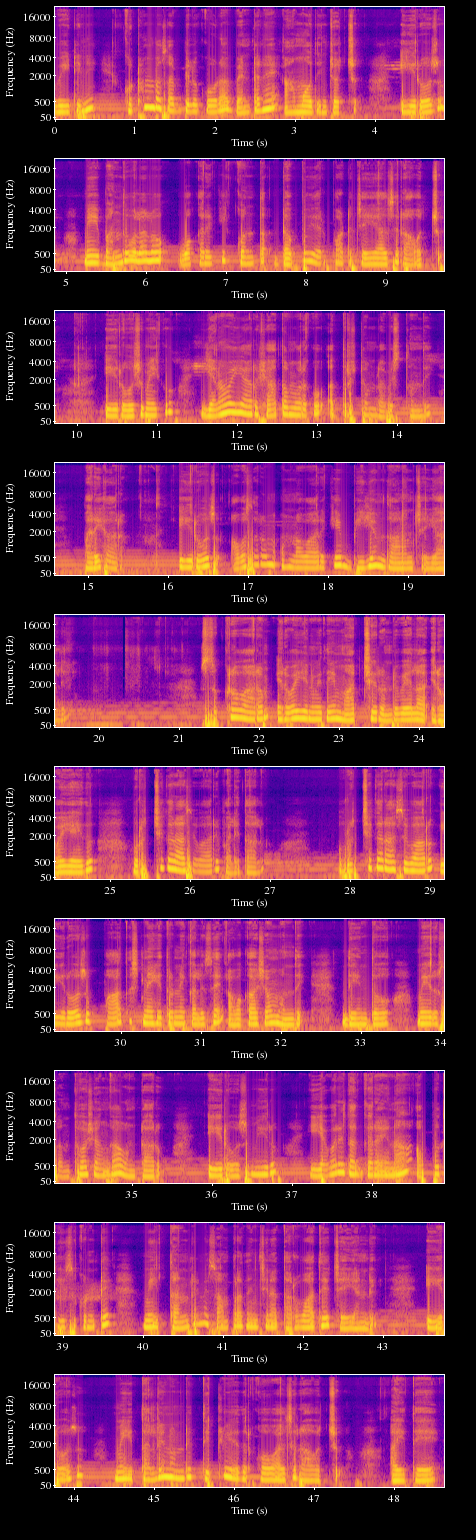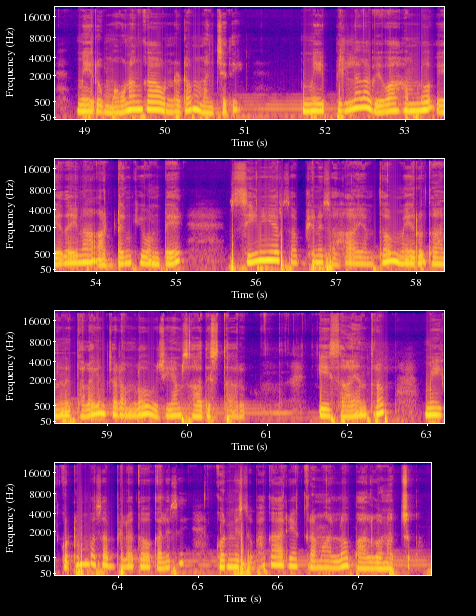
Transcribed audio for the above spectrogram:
వీటిని కుటుంబ సభ్యులు కూడా వెంటనే ఆమోదించవచ్చు ఈరోజు మీ బంధువులలో ఒకరికి కొంత డబ్బు ఏర్పాటు చేయాల్సి రావచ్చు. ఈరోజు మీకు ఎనభై ఆరు శాతం వరకు అదృష్టం లభిస్తుంది. పరిహారం. ఈరోజు అవసరం ఉన్నవారికి బియ్యం దానం చేయాలి. శుక్రవారం ఇరవై ఎనిమిది మార్చి రెండు వేల ఇరవై ఐదు వృశ్చిక రాశి వారి ఫలితాలు. వృశ్చిక రాశి వారు ఈరోజు పాత స్నేహితుడిని కలిసే అవకాశం ఉంది. దీంతో మీరు సంతోషంగా ఉంటారు. ఈరోజు మీరు ఎవరి దగ్గరైనా అప్పు తీసుకుంటే మీ తండ్రిని సంప్రదించిన తర్వాతే చేయండి. ఈరోజు మీ తల్లి నుండి తిట్లు ఎదుర్కోవాల్సి రావచ్చు. అయితే మీరు మౌనంగా ఉండటం మంచిది. మీ పిల్లల వివాహంలో ఏదైనా అడ్డంకి ఉంటే సీనియర్ సభ్యుని సహాయంతో మీరు దానిని తొలగించడంలో విజయం సాధిస్తారు. ఈ సాయంత్రం మీ కుటుంబ సభ్యులతో కలిసి కొన్ని శుభ కార్యక్రమాల్లో పాల్గొనవచ్చు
